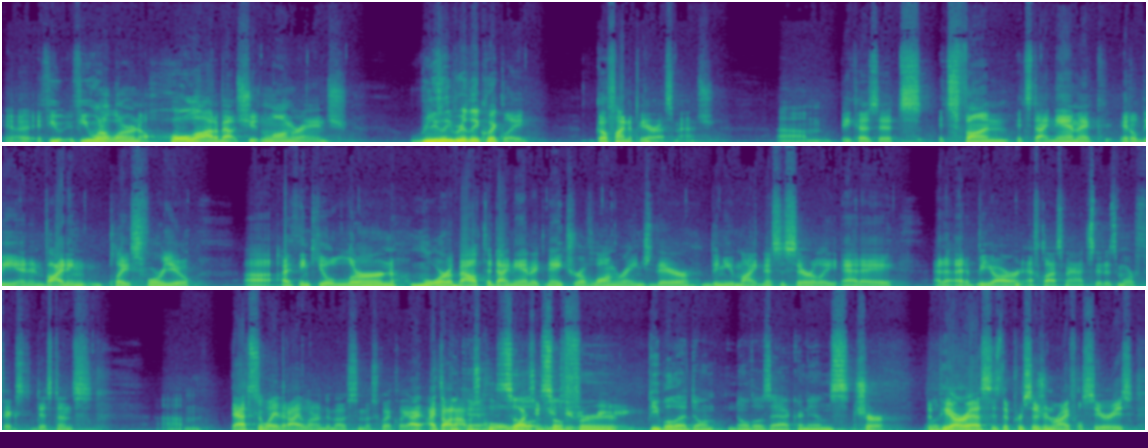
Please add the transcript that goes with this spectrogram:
If you if you want to learn a whole lot about shooting long range, really really quickly, go find a PRS match. Um, because it's it's fun, it's dynamic, it'll be an inviting place for you. Uh, I think you'll learn more about the dynamic nature of long range there than you might necessarily at a at a, at a BR and F class match that is more fixed distance. Um, that's the way that I learned the most and most quickly. I, I thought okay. I was cool so, watching so YouTube for and reading. People that don't know those acronyms, sure. The PRS is the Precision Rifle Series.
